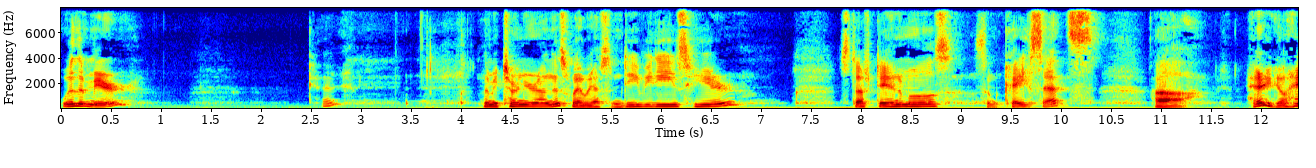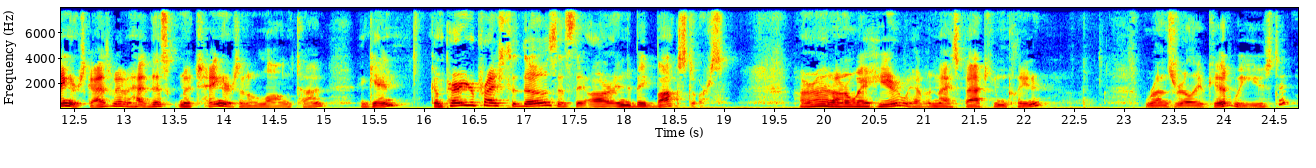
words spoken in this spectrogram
with a mirror. Okay. Let me turn you around this way. We have some DVDs here, stuffed animals, some cassettes. Uh, here you go, hangers, guys. We haven't had this much hangers in a long time. Again, compare your price to those as they are in the big box stores. All right, on our way here, we have a nice vacuum cleaner. Runs really good. We used it.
